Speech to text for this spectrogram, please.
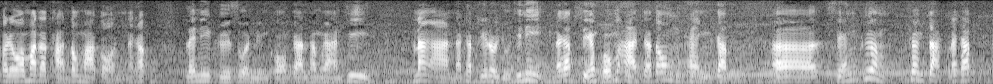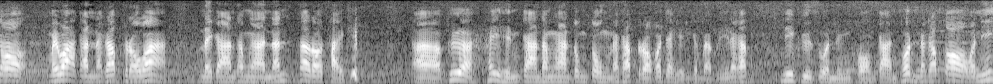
ก็เรียกว่ามาตรฐานต้องมาก่อนนะครับ และนี่คือส่วนหนึ่งของการทำงานที่น้างานนะครับที่เราอยู่ที่นี่นะครับ เสียงผมอาจจะต้องแข่งกับเเสียงเครื่องเครื่องจักรนะครับ ก็ไม่ว่ากันนะครับ เพราะว่าในการทำงานนั้นถ้าเราถ่ายคลิปเพื่อให้เห็นการทำงานตรงๆนะครับ เราก็จะเห็นกันแบบนี้นะครับ นี่คือส่วนหนึ่งของการพ่นนะครับ ก็วันนี้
